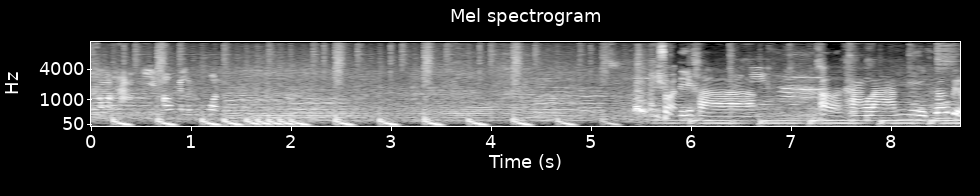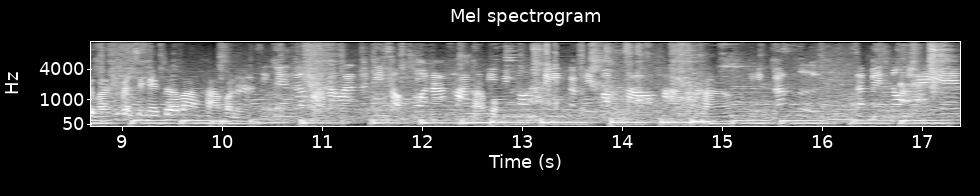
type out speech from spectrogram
เข้ามาถามพี่เขากันเลยทุกคน สวัสดีครับนี่ค่ะเอ่อทางร้านมีเครื่องดื่มอะไรที่เป็น signature บ้างครับวันนี้ signature ของทางร้านจะมี สองตัวนะคะครัจะบมีบิมบอมครีมกับบิมบอม sour ค่ะครับครีมก็คือจะเป็นนมแช่เย็น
